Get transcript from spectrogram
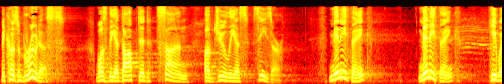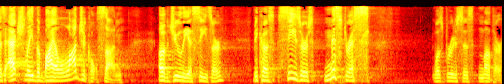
because Brutus was the adopted son of Julius Caesar. Many think, many think he was actually the biological son of Julius Caesar because Caesar's mistress was Brutus's mother.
